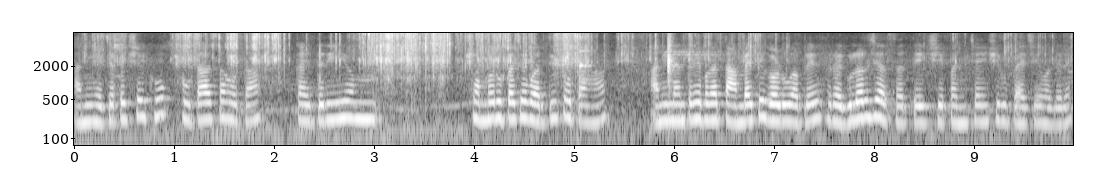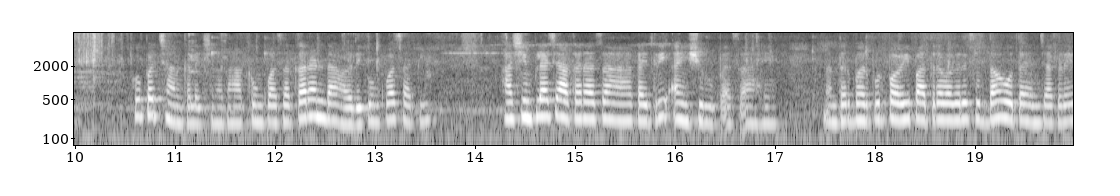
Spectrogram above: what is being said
आणि ह्याच्यापेक्षाही खूप छोटा असा होता. काहीतरी शंभर रुपयाच्या वरतीच होता हा. आणि नंतर हे बघा तांब्याचे गडू आपले रेग्युलर जे असतात ते एकशे पंच्याऐंशी रुपयाचे वगैरे. खूपच छान कलेक्शन होता. हा कुंकवाचा करंडा हळदी कुंकवासाठी. हा शिंपल्याच्या आकाराचा हा काहीतरी ऐंशी रुपयाचा आहे. नंतर भरपूर पळी पात्र वगैरे सुद्धा होतं यांच्याकडे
